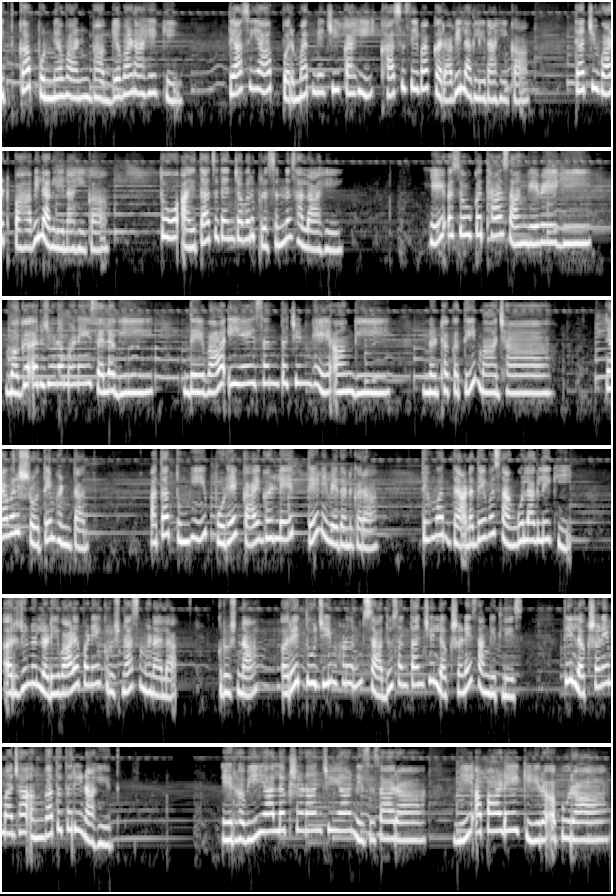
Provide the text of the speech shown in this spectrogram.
इतका पुण्यवान भाग्यवान आहे की त्यास या परमात्म्याची काही खास सेवा करावी लागली नाही का? त्याची वाट पाहावी लागली नाही का? तो आयताच त्यांच्यावर प्रसन्न झाला आहे. हे असो कथा सांगे वेगी. मग अर्जुन म्हणे सलगी देवा इये संत चिन्हे आंगी. नठकती माझ्या. त्यावर श्रोते म्हणतात आता तुम्ही पुढे काय घडले ते निवेदन करा. तेव्हा ज्ञानदेव सांगू लागले की अर्जुन लढिवाळपणे कृष्णास म्हणाला कृष्णा अरे तू जी म्हणून साधू संतांची लक्षणे सांगितलीस ती लक्षणे माझ्या अंगात तरी नाहीत. एरहवी या लक्षणांची या निजसारा मी अपाडे कीर अपुरा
